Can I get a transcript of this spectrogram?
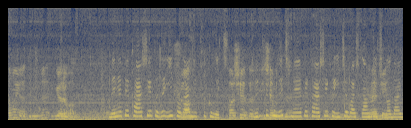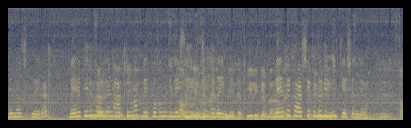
Kamu yönetiminde görev aldı. MHP Karşıyaka'da ilk Şu aday an Lütfü Kılıç. Karşıyaka Lütfü Kılıç, ilçemizde MHP Karşıyaka ilçe başkanlığı Tercih- için adaylığını açıklayarak MHP'nin Sizlerin oylarını tercihi arttırmak ve tabanı birleştirmek için adayım dedi. Birlik ve beraberlik. MHP Karşıyaka'da bir ilk yaşanıyor. e,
